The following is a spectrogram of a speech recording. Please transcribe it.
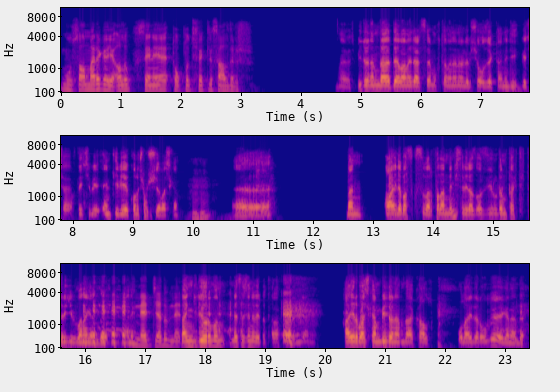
Musa Maraga'yı alıp seneye topla tüfekle saldırır. Evet. Bir dönem daha devam ederse muhtemelen öyle bir şey olacak. Hani geçen hafta içi bir NTV'ye konuşmuş ya başkan. Hı hı. Ee, ben aile baskısı var falan demiş de biraz Aziz Yıldırım taktikleri gibi bana geldi. Hani net canım net. ben gidiyorumun mesajını veriyor taraftarı yani. Hayır başkan bir dönem daha kal. Olayları oluyor ya genelde.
